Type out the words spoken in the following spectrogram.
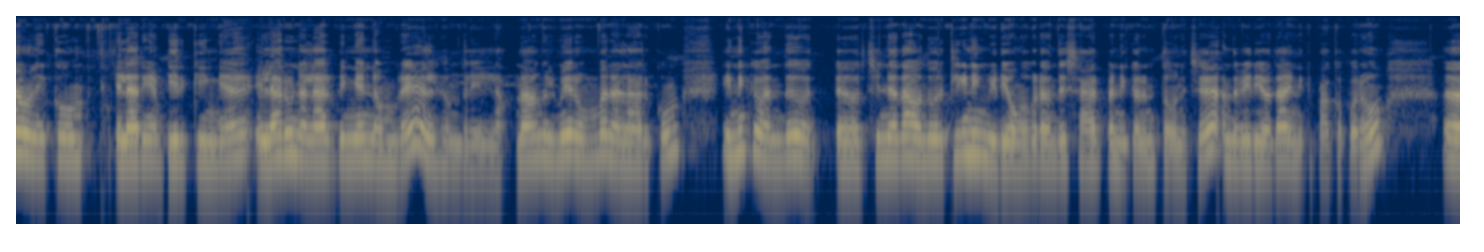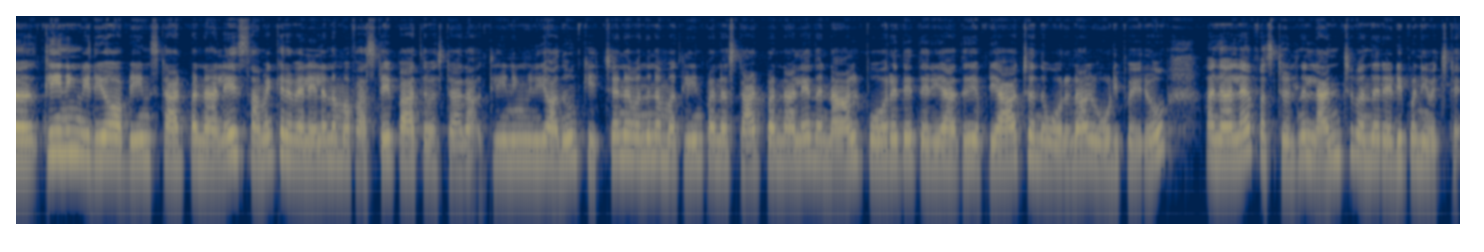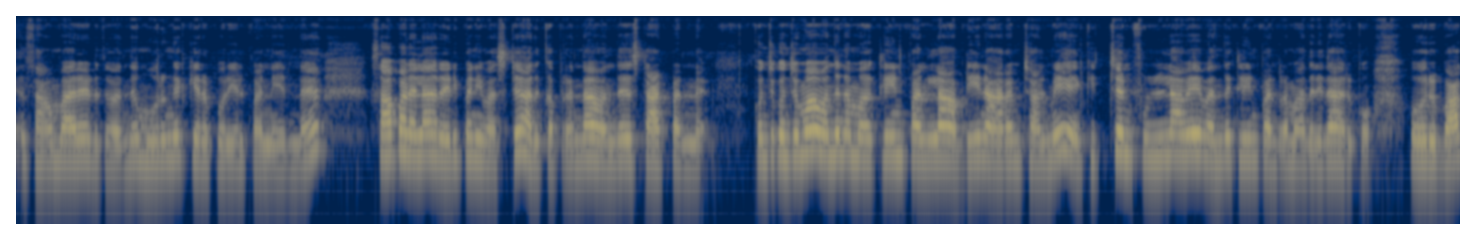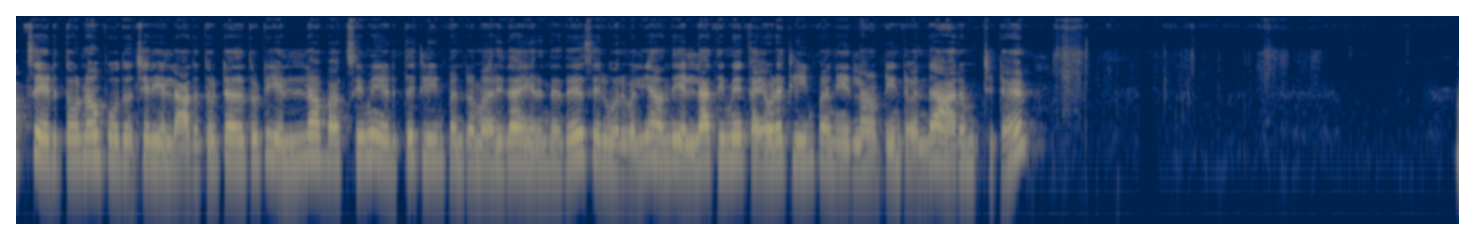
அஸ்லாம் அலைக்கும். எல்லோரும் எப்படி இருக்கீங்க? எல்லோரும் நல்லா இருப்பீங்கன்னு நம்புகிறேன் அலமதுல்லா நாங்களுமே ரொம்ப நல்லா இருக்கோம். இன்றைக்கி வந்து ஒரு சின்னதாக வந்து ஒரு க்ளீனிங் வீடியோ உங்கள் கூட வந்து ஷேர் பண்ணிக்கணும்னு தோணுச்சு. அந்த வீடியோ தான் இன்றைக்கி பார்க்க போகிறோம் க்ளீனிங் வீடியோ அப்படின்னு ஸ்டார்ட் பண்ணாலே சமைக்கிற வேலையெல்லாம் நம்ம ஃபஸ்ட்டே பார்த்து வச்சிட்டா தான் க்ளீனிங் வீடியோ அதுவும் கிச்சனை வந்து நம்ம க்ளீன் பண்ண ஸ்டார்ட் பண்ணாலே அந்த நாள் போகிறதே தெரியாது. எப்படியாச்சும் அந்த ஒரு நாள் ஓடி போயிடும் அதனால் ஃபஸ்ட்டு வந்து லஞ்ச் வந்து ரெடி பண்ணி வச்சிட்டேன். சாம்பார் எடுத்து வந்து முருங்கைக்கீரை பொரியல் பண்ணியிருந்தேன். சாப்பாடெல்லாம் ரெடி பண்ணி வச்சுட்டு அதுக்கப்புறம் தான் வந்து ஸ்டார்ட் பண்ணேன். கொஞ்சம் கொஞ்சமாக வந்து நம்ம க்ளீன் பண்ணலாம் அப்படின்னு ஆரம்பித்தாலுமே கிச்சன் ஃபுல்லாகவே வந்து க்ளீன் பண்ணுற மாதிரி தான் இருக்கும். ஒரு பாக்ஸ் எடுத்தோன்னா போதும். சரி எல்லா அதை தொட்டு அதை தொட்டு எல்லா பாக்ஸையுமே எடுத்து க்ளீன் பண்ணுற மாதிரி தான் இருந்தது. சரி ஒரு வழியாக வந்து எல்லாத்தையுமே கையோட க்ளீன் பண்ணிடலாம் அப்படின்ட்டு வந்து ஆரம்பிச்சிட்டேன்.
